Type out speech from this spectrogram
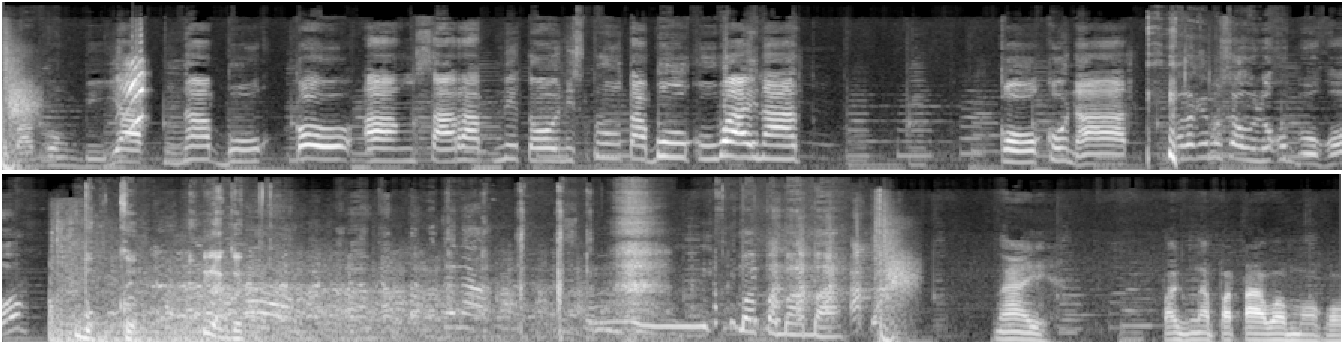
Bagong biyak na buko, ang sarap nito ni Spruta Buko, why not? Coconut. Malagay mo sa ulo ko, buko? Buko. Lagot. Mapababa. Nay, pag napatawa mo ko,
